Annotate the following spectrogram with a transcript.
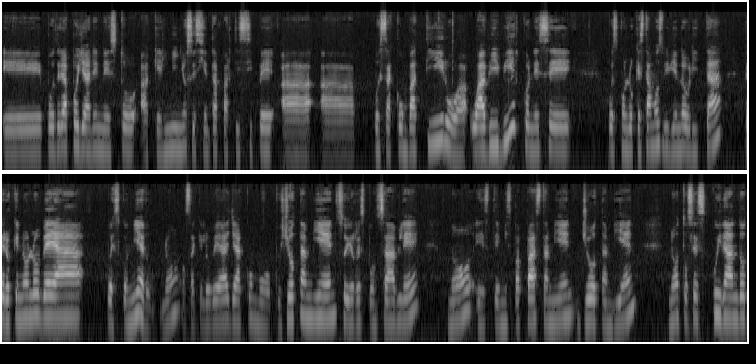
eh, podría apoyar en esto a que el niño se sienta partícipe a, pues a combatir o a, vivir con ese pues con lo que estamos viviendo ahorita pero que no lo vea pues con miedo no o sea que lo vea ya como pues yo también soy responsable no este mis papás también yo también no entonces cuidando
